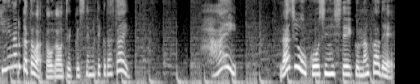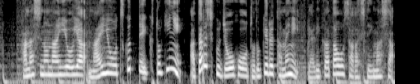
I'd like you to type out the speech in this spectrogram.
気になる方は動画をチェックしてみてください。はい。ラジオを更新していく中で話の内容や内容を作っていく時に新しく情報を届けるためにやり方を探していました。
